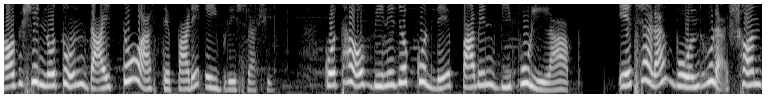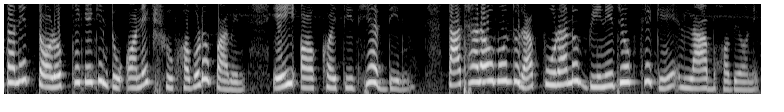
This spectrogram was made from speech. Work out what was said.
অফিসের নতুন দায়িত্বও আসতে পারে এই বৃষ রাশির কোথাও বিনিয়োগ করলে পাবেন বিপুল লাভ। এছাড়া বন্ধুরা সন্তানের তরফ থেকে কিন্তু অনেক সুখবরও পাবেন এই অক্ষয় তৃতীয়ার দিন। তাছাড়াও বন্ধুরা, পুরানো বিনিয়োগ থেকে লাভ হবে অনেক।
